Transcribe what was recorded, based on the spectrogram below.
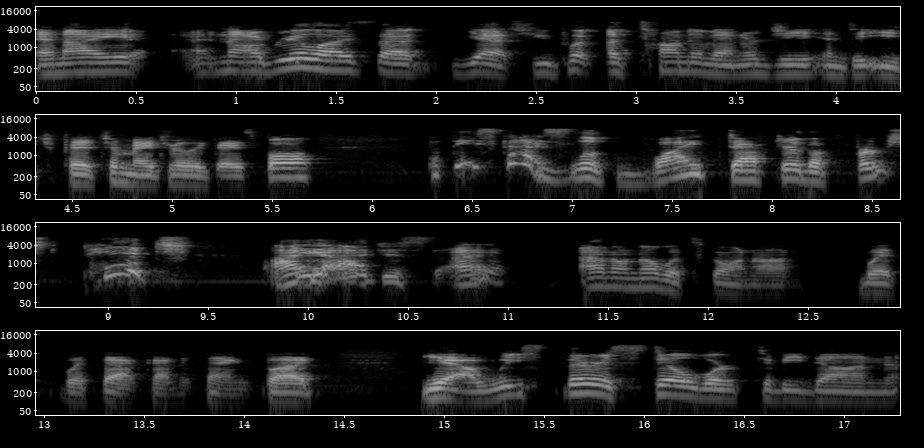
And I and I realize that yes, you put a ton of energy into each pitch in Major League Baseball, but these guys look wiped after the first pitch. I I just I I don't know what's going on with with that kind of thing. But yeah, we there is still work to be done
